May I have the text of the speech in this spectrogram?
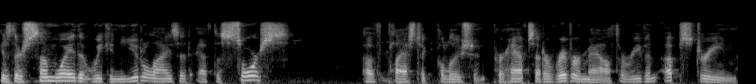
is there some way that we can utilize it at the source of plastic pollution, perhaps at a river mouth or even upstream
